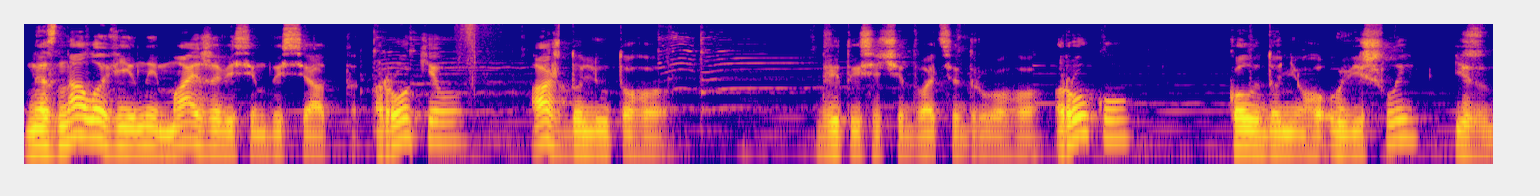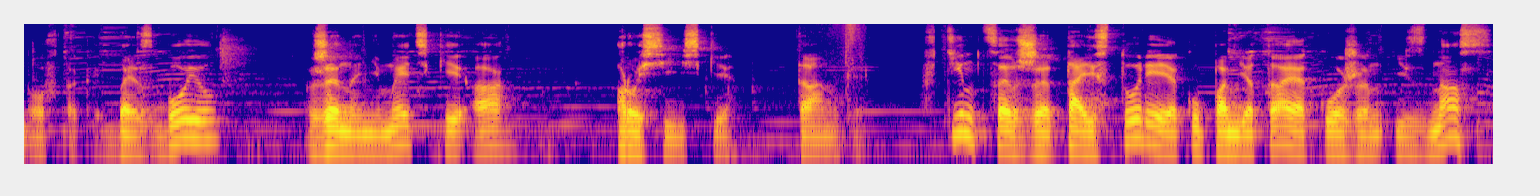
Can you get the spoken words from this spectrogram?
не знало війни майже 80 років, аж до лютого 2022 року, коли до нього увійшли, і знов таки без бою, вже не німецькі, а російські танки. Втім, це вже та історія, яку пам'ятає кожен із нас,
